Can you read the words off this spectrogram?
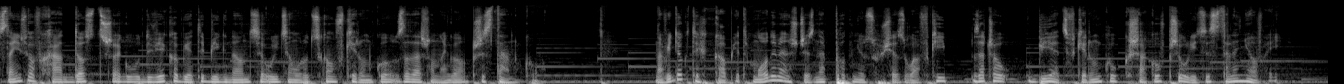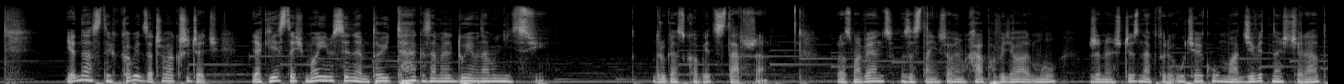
Stanisław H. dostrzegł dwie kobiety biegnące ulicą Ludzką w kierunku zadaszonego przystanku. Na widok tych kobiet młody mężczyzna podniósł się z ławki i zaczął biec w kierunku krzaków przy ulicy Staleniowej. Jedna z tych kobiet zaczęła krzyczeć: Jak jesteś moim synem, to i tak zamelduję na milicji. Druga z kobiet, starsza, rozmawiając ze Stanisławem H., powiedziała mu, że mężczyzna, który uciekł, ma 19 lat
